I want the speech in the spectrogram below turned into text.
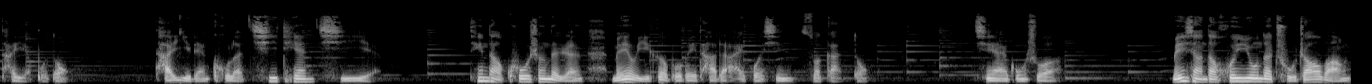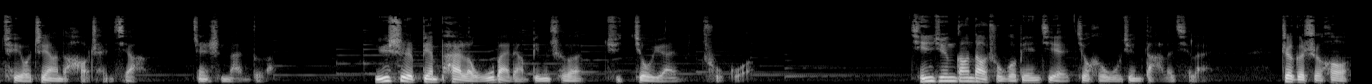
他也不动。他一连哭了七天七夜，听到哭声的人没有一个不被他的爱国心所感动。秦哀公说：“没想到昏庸的楚昭王却有这样的好臣下，真是难得。”于是便派了五百辆兵车去救援楚国。秦军刚到楚国边界，就和吴军打了起来。这个时候，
